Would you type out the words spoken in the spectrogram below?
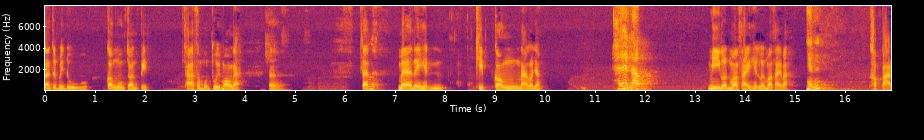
น่าจะไปดูกล้องวงจรปิด ถ้าสมมติทุยมองนะเออ แต่แม่ได้เห็นคลิปกล้องหน้ารถยังเห็นแล้ว มีรถมอไซค์เห็นรถมอไซค์ปะเห็นเขาปาด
